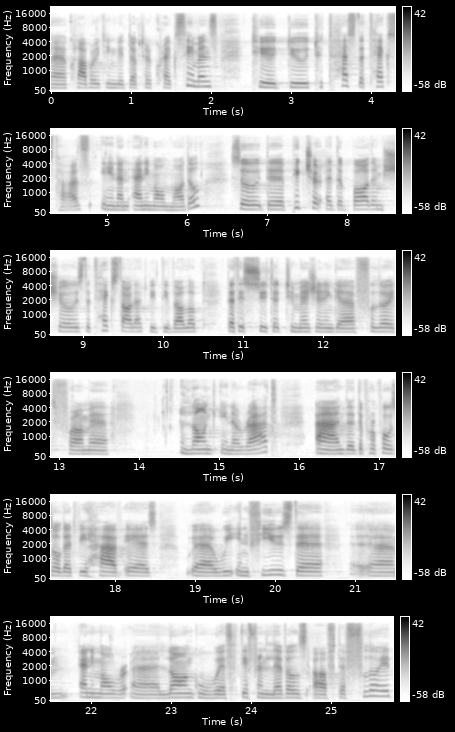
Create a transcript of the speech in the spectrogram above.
uh, collaborating with Dr. Craig Simmons to do to test the textiles in an animal model. So the picture at the bottom shows the textile that we developed that is suited to measuring a fluid from a lung in a rat. And the, proposal that we have is uh, we infuse the um, animal uh, lung with different levels of the fluid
